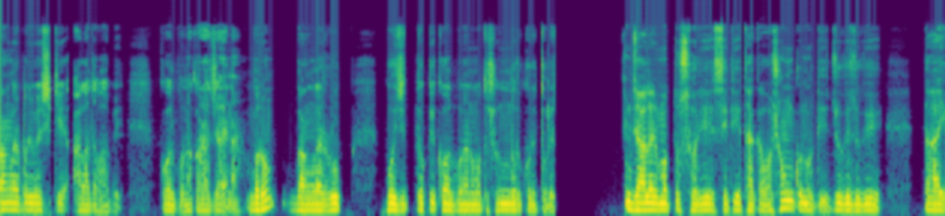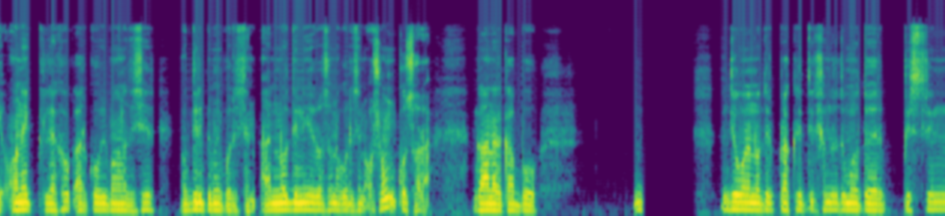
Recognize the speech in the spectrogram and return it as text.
বাংলার পরিবেশকে আলাদাভাবে কল্পনা করা যায় না, বরং বাংলার রূপ বৈচিত্র্যকে কল্পনার মতো সুন্দর করে তোলে। জালের মতো ছড়িয়ে ছিটিয়ে থাকা অসংখ্য নদী যুগে যুগে তাই অনেক লেখক আর কবি বাংলাদেশের নদীর প্রেমে পড়েছেন আর নদী নিয়ে রচনা করেছেন অসংখ্য ছড়া, গান আর কাব্য। যমুনা নদীর প্রাকৃতিক সৌন্দর্য মূলত এর বিস্তীর্ণ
